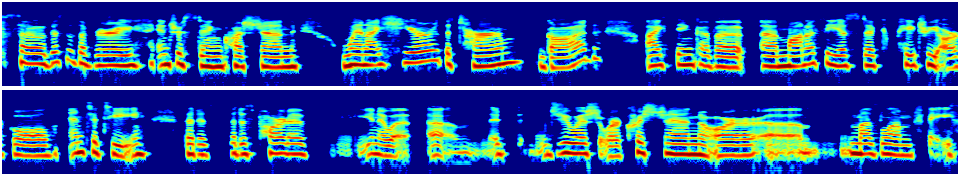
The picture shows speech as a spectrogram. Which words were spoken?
So, this is a very interesting question. When I hear the term God, I think of a, a monotheistic patriarchal entity that is that is part of you know a, um, a Jewish or Christian or um, Muslim faith.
